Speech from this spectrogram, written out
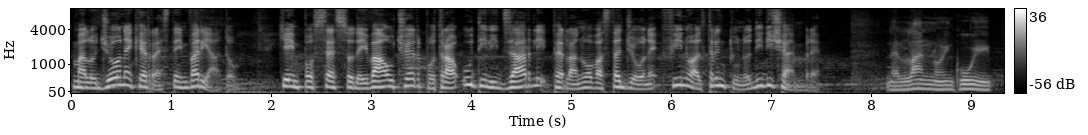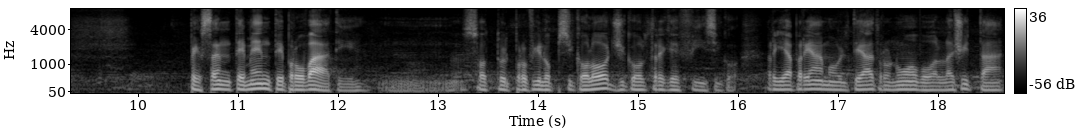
ma logione che resta invariato. Chi è in possesso dei voucher potrà utilizzarli per la nuova stagione fino al 31 di dicembre. Nell'anno in cui pesantemente provati mm, sotto il profilo psicologico oltre che fisico, riapriamo il teatro nuovo alla città,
